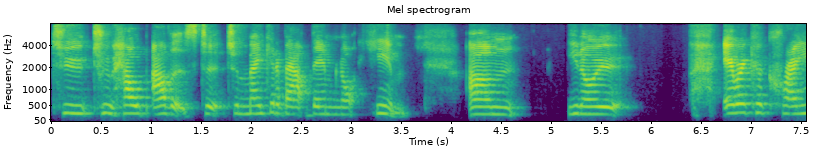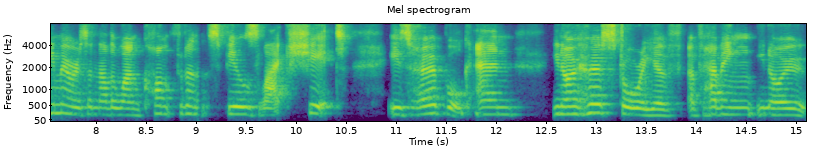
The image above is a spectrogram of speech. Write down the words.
to to help others to to make it about them not him um you know erica kramer is another one. Confidence feels like shit is her book. And you know her story of of having you know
